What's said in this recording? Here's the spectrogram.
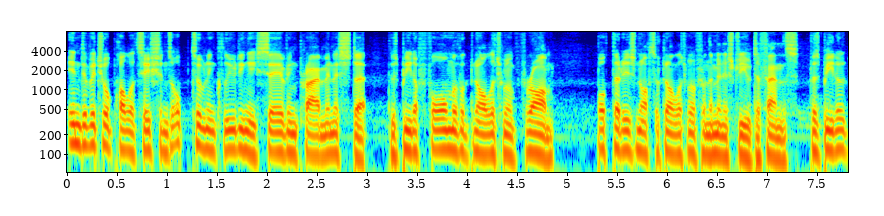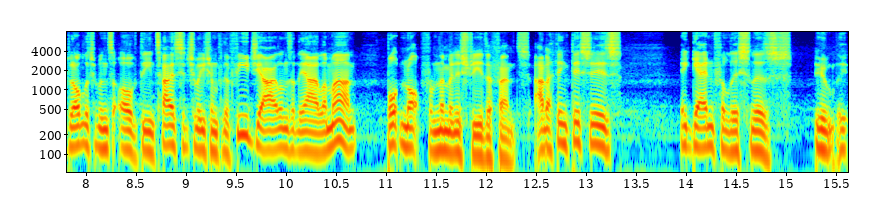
individual politicians, up to and including a serving prime minister, there's been a form of acknowledgement from, but there is not acknowledgement from the Ministry of Defence. There's been acknowledgement of the entire situation for the Fiji Islands and the Isle of Man, but not from the Ministry of Defence. And I think this is, again, for listeners who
